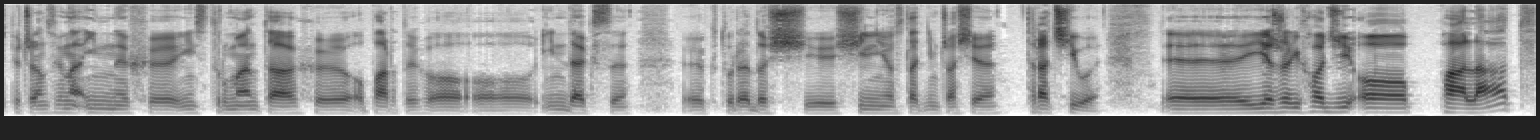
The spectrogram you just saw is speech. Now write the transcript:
zabezpieczających na innych e, instrumentach e, opartych o, o indeksy, e, które dość silnie w ostatnim czasie traciły. Jeżeli chodzi o palat,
